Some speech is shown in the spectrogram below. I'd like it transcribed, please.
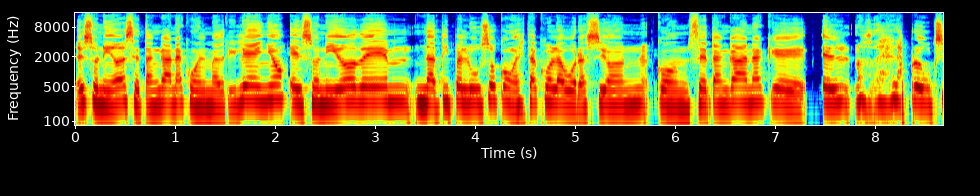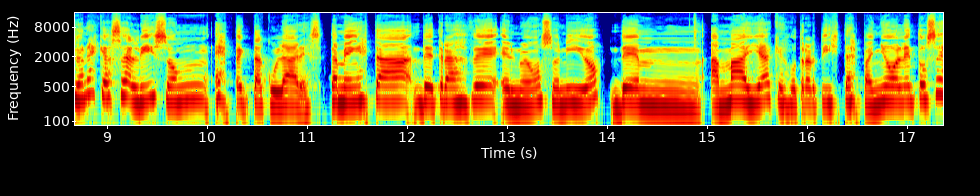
el sonido de Zetangana con el madrileño, el sonido de mm, Nati Peluso con esta colaboración con Zetangana, que las producciones que hace Ali son espectaculares. También está detrás del el nuevo sonido de mm, Amaya, que es otra artista española. Entonces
